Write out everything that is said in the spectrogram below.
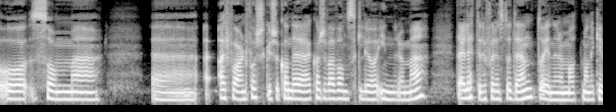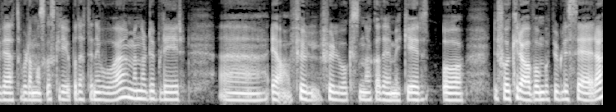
og som eh, erfaren forsker så kan det kanskje være vanskelig å innrømme. Det er lettere for en student å innrømme at man ikke vet hvordan man skal skrive på dette nivået, men når du blir eh, ja, full, fullvoksen akademiker og du får krav om å publisere,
